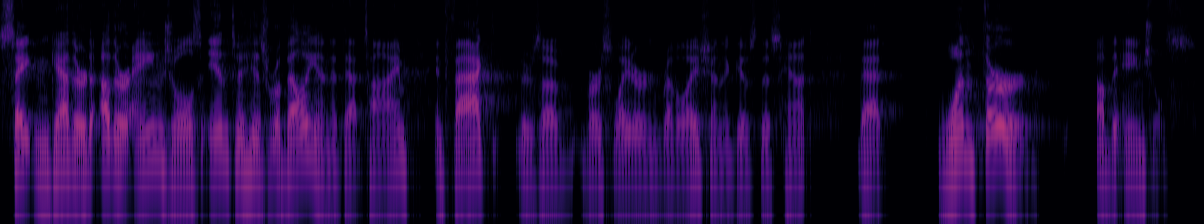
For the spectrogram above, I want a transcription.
Satan gathered other angels into his rebellion at that time. In fact, there's a verse later in Revelation that gives this hint that one third of the angels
